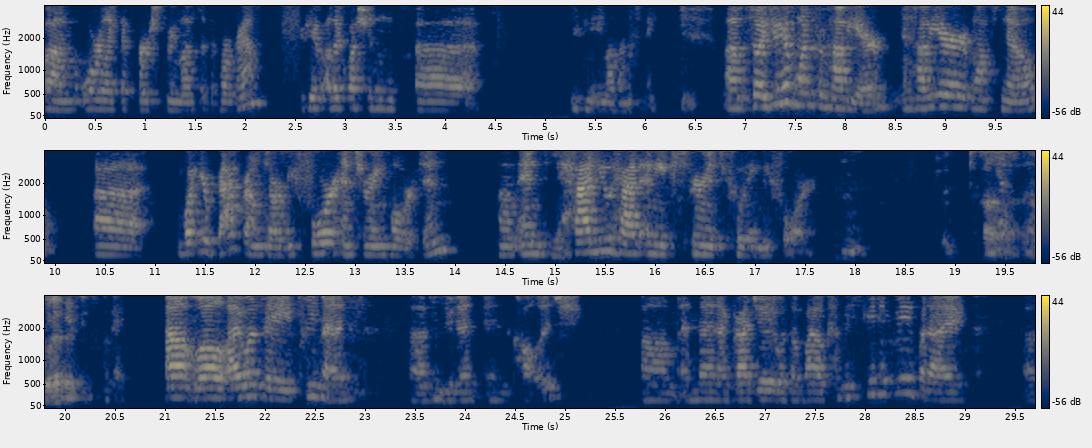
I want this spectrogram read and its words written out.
um, or like the first three months of the program. If you have other questions, uh, you can email them to me. Um, so I do have one from Javier, and Javier wants to know uh, what your backgrounds are before entering Holberton, um, and had you had any experience coding before? Uh, Yeah. Go ahead, Becky. Uh, well, I was a pre-med uh, student in college, um, and then I graduated with a biochemistry degree. But I, uh,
